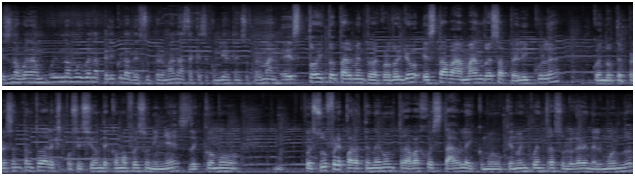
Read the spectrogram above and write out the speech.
es una buena una muy buena película de Superman hasta que se convierte en Superman. Estoy totalmente de acuerdo. Yo estaba amando esa película cuando te presentan toda la exposición de cómo fue su niñez, de cómo pues sufre para tener un trabajo estable y como que no encuentra su lugar en el mundo.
